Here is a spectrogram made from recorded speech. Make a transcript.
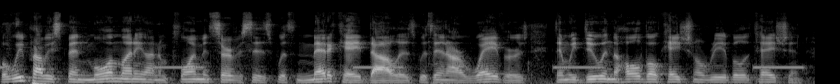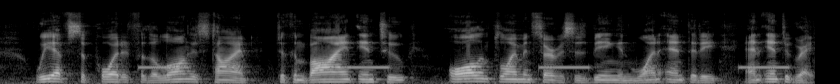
but we probably spend more money on employment services with Medicaid dollars within our waivers than we do in the whole vocational rehabilitation. We have supported for the longest time to combine into all employment services being in one entity and integrate.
